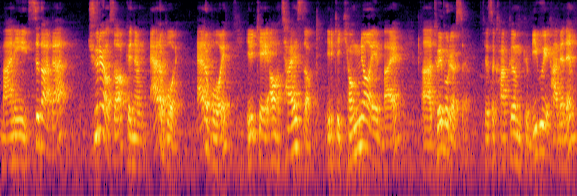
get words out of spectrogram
많이 쓰다가 줄여서 그냥 attaboy, attaboy 이렇게 어 잘했어 이렇게 격려의 말 아, 돼버렸어요. 그래서 가끔 그 미국에 가면은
